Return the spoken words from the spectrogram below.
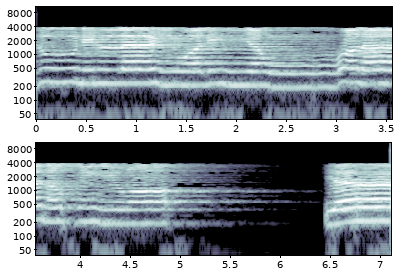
دون الله وليا ولا نصيرا. يا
